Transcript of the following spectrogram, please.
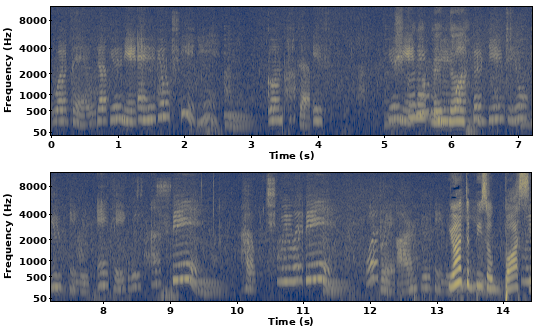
What need and if you if you Shut up, to give to you you can with and take with a spin. How will it be? What way aren't you think You don't have to be so bossy.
